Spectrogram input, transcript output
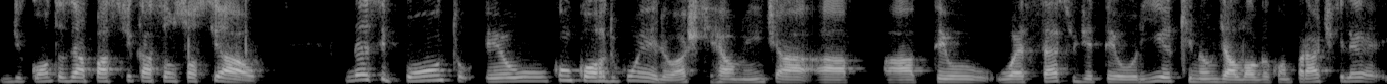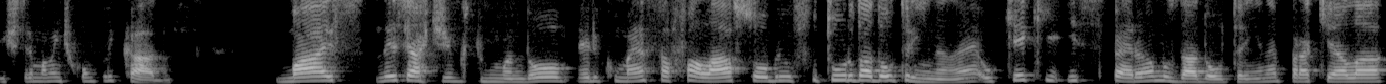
de contas é a pacificação social. Nesse ponto, eu concordo com ele. Eu acho que realmente a, a, a teo, o excesso de teoria que não dialoga com a prática ele é extremamente complicado. Mas nesse artigo que tu me mandou, ele começa a falar sobre o futuro da doutrina, né? O que que esperamos da doutrina para que ela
